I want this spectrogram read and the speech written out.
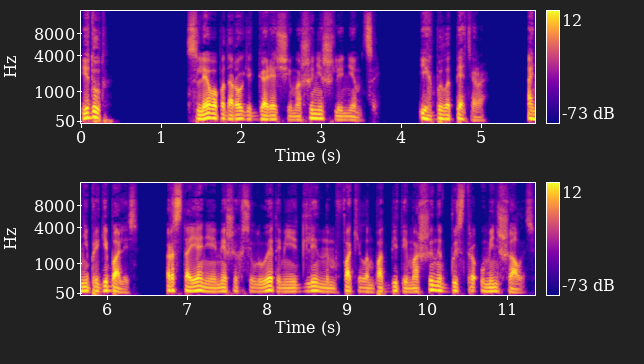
Идут! Слева по дороге к горящей машине шли немцы. Их было пятеро. Они пригибались. Расстояние между их силуэтами и длинным факелом подбитой машины быстро уменьшалось.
